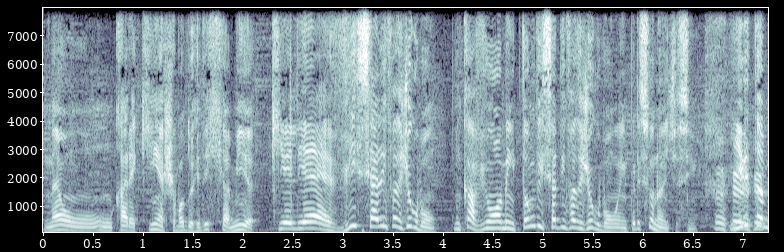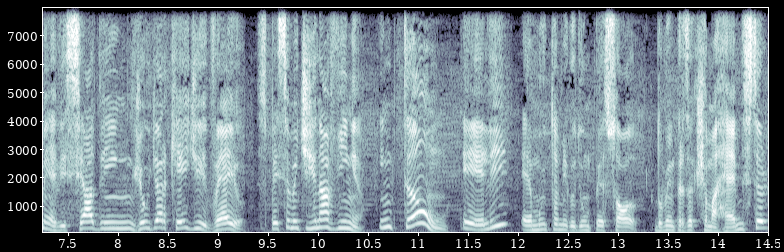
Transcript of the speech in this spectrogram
né? Um, um carequinha chamado Hideki Kamiya, que ele é viciado em fazer jogo bom. Nunca vi um homem tão viciado em fazer jogo bom, é impressionante, assim. E ele também é viciado em jogo de arcade velho, especialmente de navinha. Então, ele é muito amigo de um pessoal de uma empresa que chama Hamster,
